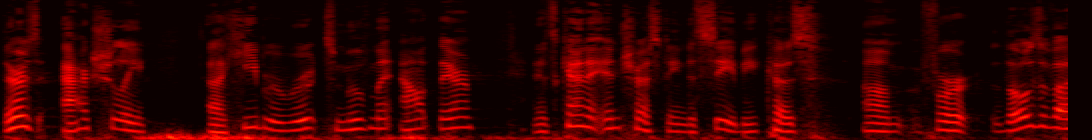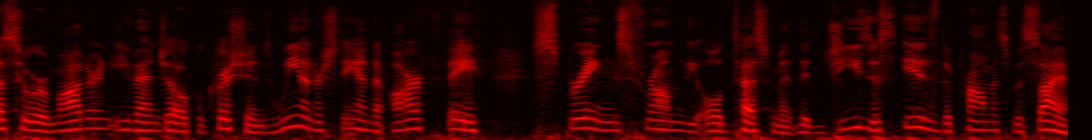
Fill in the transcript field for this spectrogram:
There's actually a Hebrew roots movement out there, and it's kind of interesting to see because um, for those of us who are modern evangelical Christians, we understand that our faith springs from the Old Testament, that Jesus is the promised Messiah.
